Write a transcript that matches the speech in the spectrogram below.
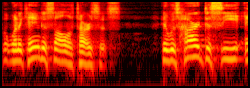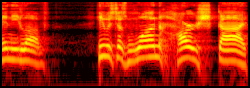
But when it came to Saul of Tarsus, it was hard to see any love. He was just one harsh guy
